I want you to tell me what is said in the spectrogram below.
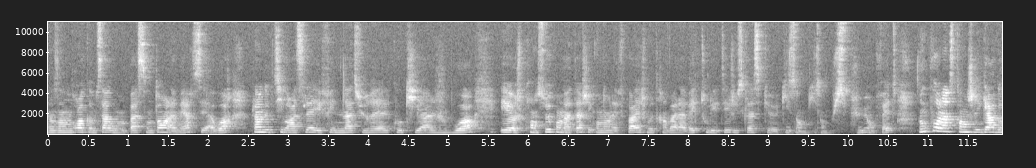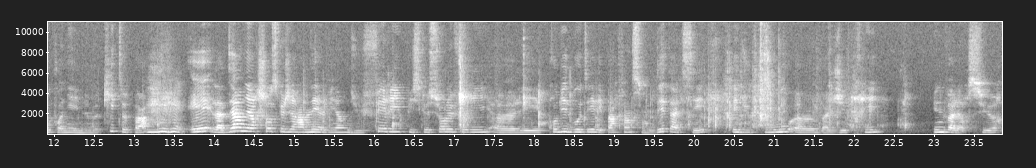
dans un endroit comme ça où on passe son temps à la mer, c'est avoir plein de petits bracelets effets naturels, coquillages, bois. Et euh, je prends ceux qu'on attache et qu'on n'enlève pas et je me trimballe avec tout l'été jusqu'à ce qu'ils en, en puissent plus en fait. Donc pour l'instant, je les garde au poignet, ils ne me quittent pas. et la dernière chose que j'ai ramenée, elle vient du ferry, puisque sur le ferry, euh, les produits de beauté, les parfums sont détaxés. Et du coup, euh, bah, j'ai pris une valeur sûre,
